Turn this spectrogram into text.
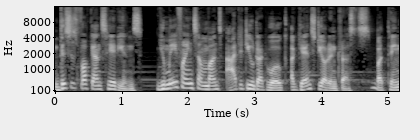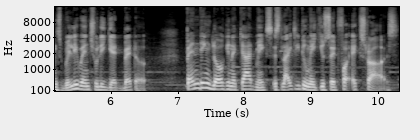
This is for Cancerians. You may find someone's attitude at work against your interests, but things will eventually get better. Pending log in academics is likely to make you sit for extra hours.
